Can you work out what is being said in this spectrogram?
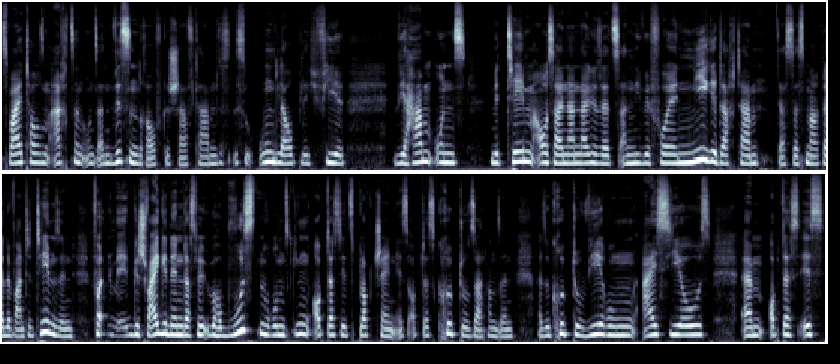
2018 uns an Wissen drauf geschafft haben, das ist so unglaublich viel. Wir haben uns mit Themen auseinandergesetzt, an die wir vorher nie gedacht haben, dass das mal relevante Themen sind. Von, geschweige denn, dass wir überhaupt wussten, worum es ging, ob das jetzt Blockchain ist, ob das Kryptosachen sind, also Kryptowährungen, ICOs, ähm, ob das ist,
